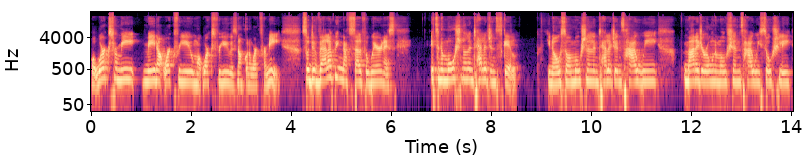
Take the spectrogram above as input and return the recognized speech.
What works for me may not work for you, and what works for you is not going to work for me. So developing that self awareness, it's an emotional intelligence skill. You know, so emotional intelligence, how we manage our own emotions, how we socially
